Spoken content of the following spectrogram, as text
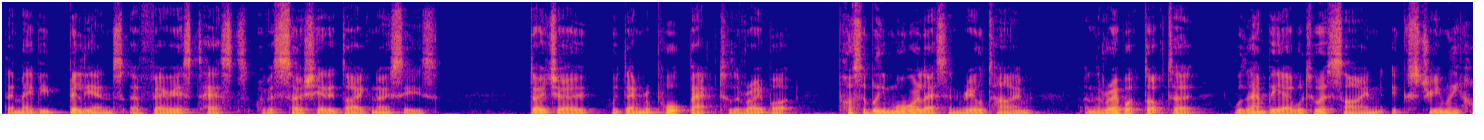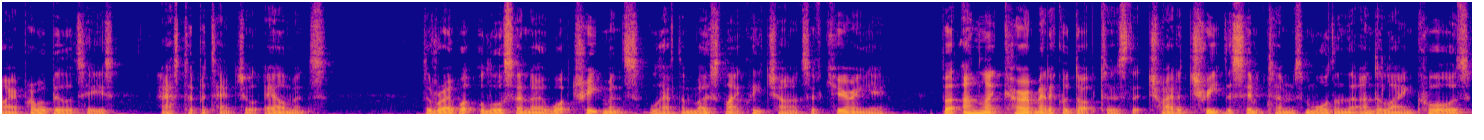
there may be billions of various tests with associated diagnoses. Dojo would then report back to the robot, possibly more or less in real time, and the robot doctor will then be able to assign extremely high probabilities as to potential ailments. The robot will also know what treatments will have the most likely chance of curing you. But unlike current medical doctors that try to treat the symptoms more than the underlying cause,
